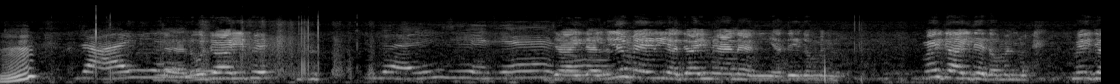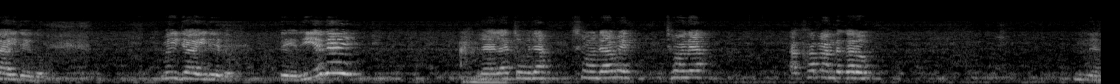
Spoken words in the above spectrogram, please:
ਹੂੰ? ਲੈ ਲੋ ਜਾਈ ਫੇ ਜਾਈ ਲੈ ਲਈ ਮੇਰੀ ਆ ਜਾਈ ਮੈਂ ਲੈਣੀ ਆ ਦੇ ਦੋ ਮੈਨੂੰ। ਮੈਂ ਜਾਈ ਦੇ ਦੋ ਮੈਨੂੰ। ਮੈਂ ਜਾਈ ਦੇ ਦੋ। ਮੈਂ ਜਾਈ ਦੇ ਦੋ। ਤੇਰੀ ਹੈ ਜਾਈ? ਲੈ ਲੈ ਸੋ ਜਾ ਸੋ ਜਾ ਵੇ, ਸੋ ਜਾ। ਅੱਖਾਂ ਬੰਦ ਕਰੋ। ਲੈ।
